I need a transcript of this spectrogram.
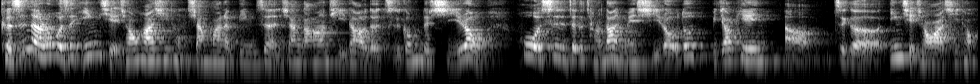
可是呢，如果是阴血消化系统相关的病症，像刚刚提到的子宫的息肉，或是这个肠道里面息肉，都比较偏呃这个阴血消化系统。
